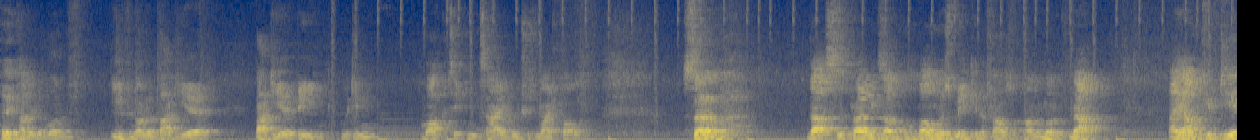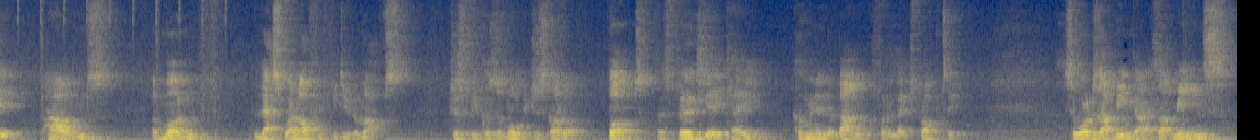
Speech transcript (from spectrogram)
per calendar month, even on a bad year. Bad year being we didn't market it in time, which was my fault. So that's the prime example of almost making a thousand pound a month. Now, I am 58 pounds a month less well off if you do the maths, just because the mortgage has gone up. But there's 38k coming in the bank for the next property. So what does that mean, guys? That means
